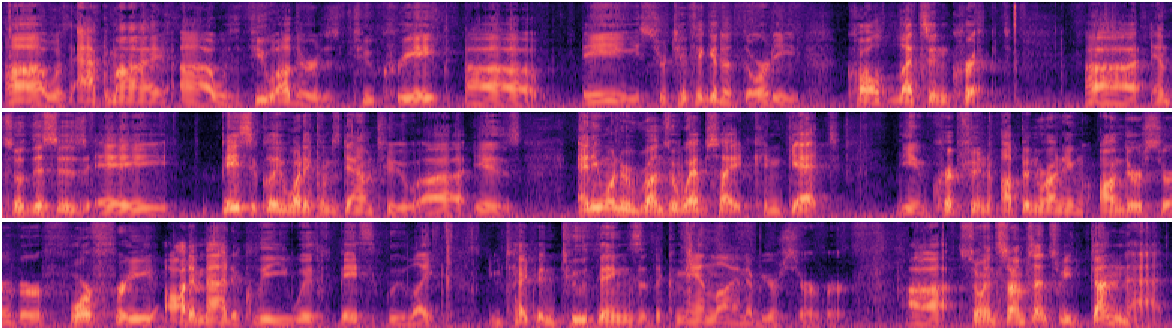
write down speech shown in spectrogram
uh, with Akamai, uh, with a few others to create uh, a certificate authority called Let's Encrypt. and so this is a basically what it comes down to is anyone who runs a website can get the encryption up and running on their server for free automatically with basically like you type in two things at the command line of your server. Uh, so in some sense, we've done that.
